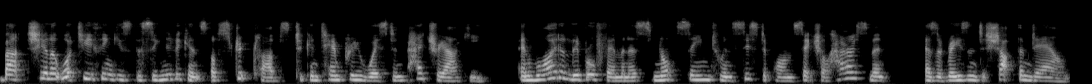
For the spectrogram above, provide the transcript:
but Sheila, what do you think is the significance of strip clubs to contemporary Western patriarchy? And why do liberal feminists not seem to insist upon sexual harassment as a reason to shut them down?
